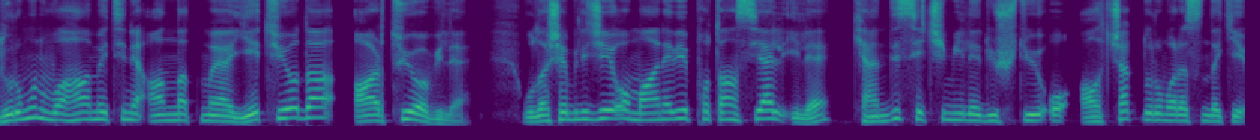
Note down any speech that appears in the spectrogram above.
durumun vahametini anlatmaya yetiyor da artıyor bile. Ulaşabileceği o manevi potansiyel ile kendi seçimiyle düştüğü o alçak durum arasındaki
